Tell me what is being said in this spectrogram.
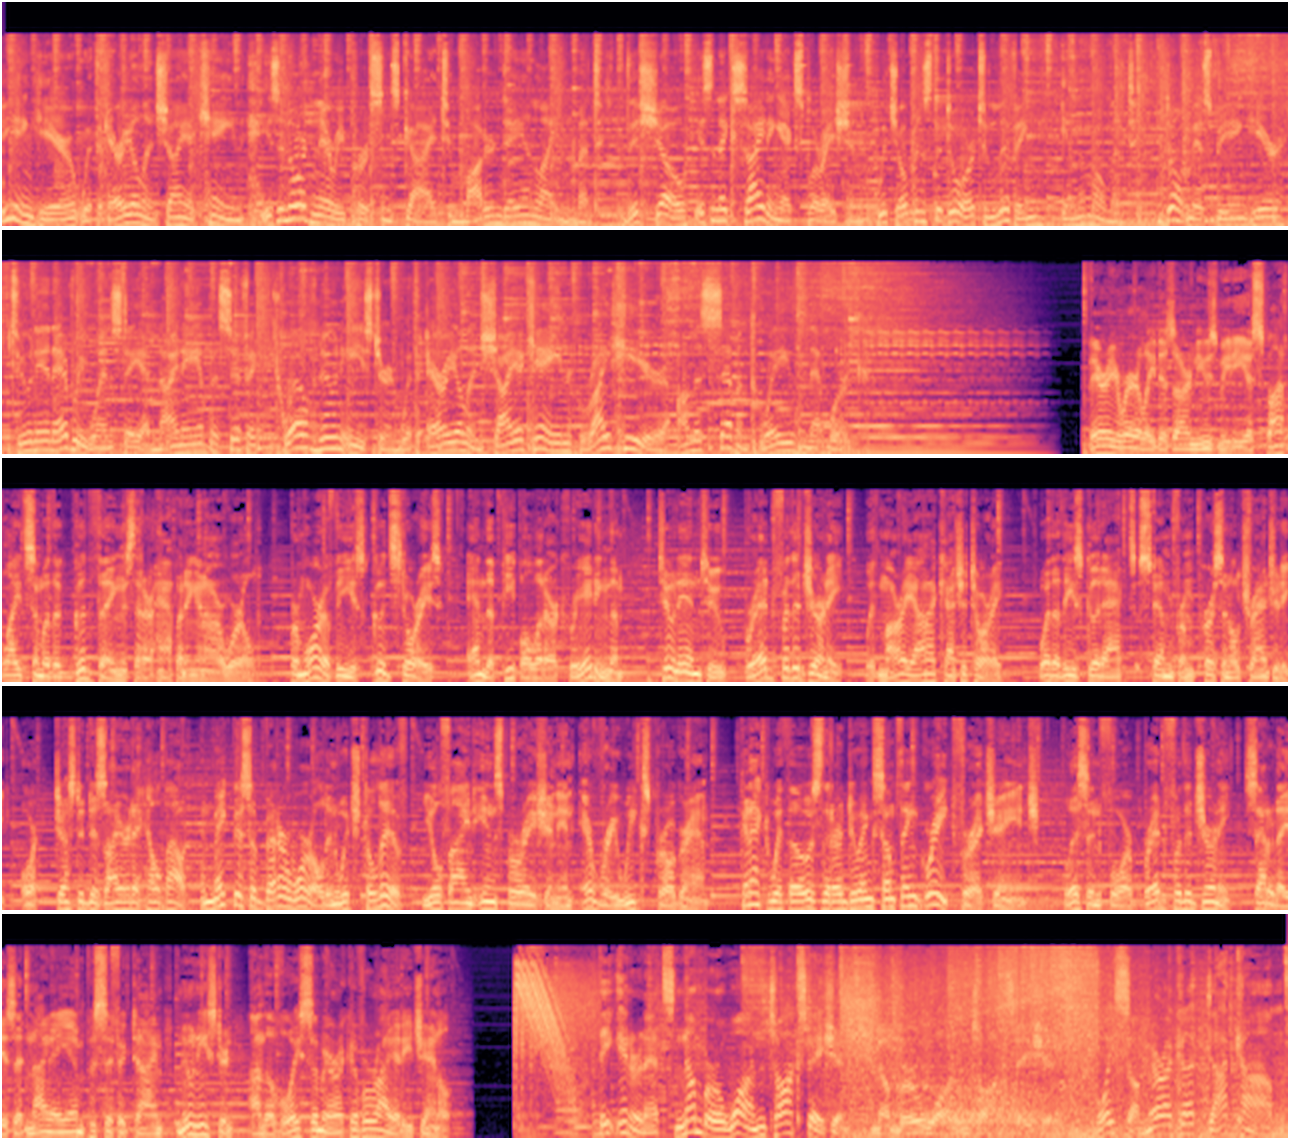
Being here with Ariel and Shya Kane is an ordinary person's guide to modern day enlightenment. This show is an exciting exploration which opens the door to living in the moment. Don't miss being here. Tune in every Wednesday at 9 a.m. Pacific, 12 noon Eastern with Ariel and Shya Kane right here on the Seventh Wave Network. Very rarely does our news media spotlight some of the good things that are happening in our world. For more of these good stories and the people that are creating them, tune in to Bread for the Journey with Mariana Cacciatore. Whether these good acts stem from personal tragedy or just a desire to help out and make this a better world in which to live, you'll find inspiration in every week's program. Connect with those that are doing something great for a change. Listen for Bread for the Journey, Saturdays at 9 a.m. Pacific Time, noon Eastern, on the Voice America Variety Channel. The Internet's number one talk station. Number one talk station. VoiceAmerica.com.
